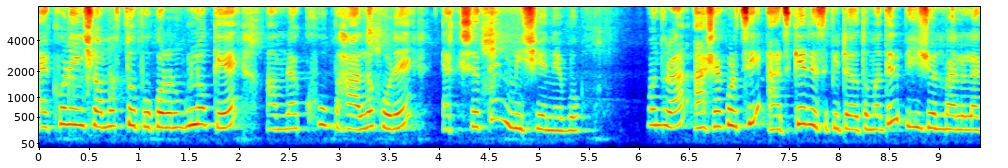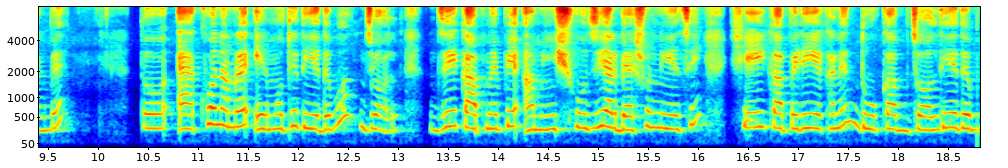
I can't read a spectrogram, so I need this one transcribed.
এখন এই সমস্ত উপকরণগুলোকে আমরা খুব ভালো করে একসাথে মিশিয়ে নেব। বন্ধুরা, আশা করছি আজকের রেসিপিটাও তোমাদের ভীষণ ভালো লাগবে। তো এখন আমরা এর মধ্যে দিয়ে দেব জল। যে কাপ মেপে আমি সুজি আর বেসন নিয়েছি, সেই কাপেরই এখানে দু কাপ জল দিয়ে দেব।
